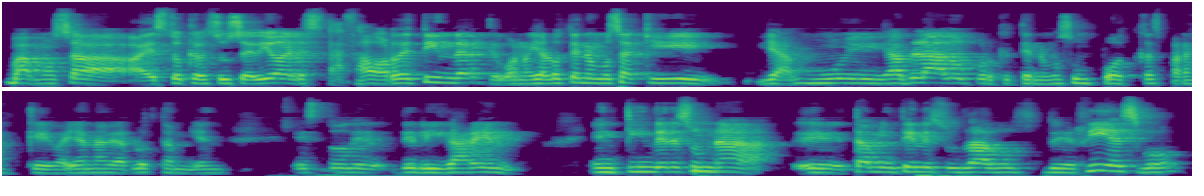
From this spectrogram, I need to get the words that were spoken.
Vamos a, a esto que sucedió, el estafador de Tinder, que bueno, ya lo tenemos aquí ya muy hablado porque tenemos un podcast para que vayan a verlo también. Esto de, ligar en, en Tinder es una, eh, también tiene sus lados de riesgo.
